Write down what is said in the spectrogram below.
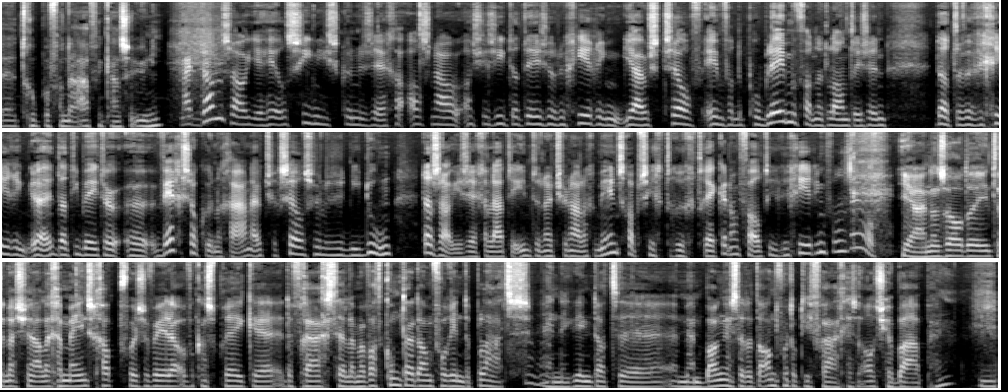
10.000 troepen van de Afrikaanse Unie. Maar dan zou je heel cynisch kunnen zeggen, als, nou, als je ziet dat deze regering juist zelf een van de problemen van het land is en dat de regering dat die beter weg zou kunnen gaan, uit zichzelf zullen ze het niet doen, dan zou je zeggen, laat de internationale gemeenschap zich terugtrekken. Dan valt die regering vanzelf. Ja, en dan zal de internationale gemeenschap, voor zover je daarover kan spreken, de vraag stellen. Maar wat komt daar dan voor in de plaats? -hmm. En ik denk dat men bang is dat het antwoord op die vraag is Al-Shabaab. Uh,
